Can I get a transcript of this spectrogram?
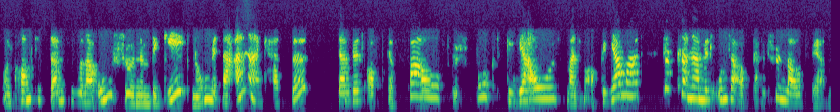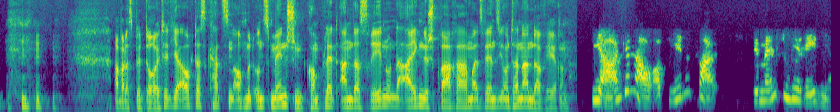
Und kommt es dann zu so einer unschönen Begegnung mit einer anderen Katze, dann wird oft gefaucht, gespuckt, gejault, manchmal auch gejammert. Das kann dann mitunter auch ganz schön laut werden. Aber das bedeutet ja auch, dass Katzen auch mit uns Menschen komplett anders reden und eine eigene Sprache haben, als wenn sie untereinander wären. Ja, genau, auf jeden Fall. Wir Menschen, wir reden ja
